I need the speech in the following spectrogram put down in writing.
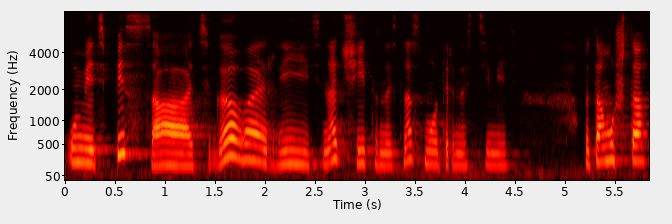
уметь писать, говорить, начитанность, насмотренность иметь. Потому что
